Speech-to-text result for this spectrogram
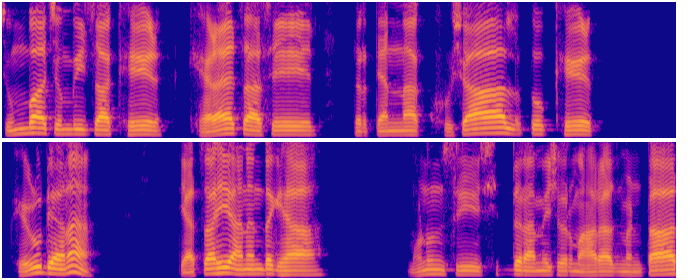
चुंबाचुंबीचा खेळ खेळायचा असेल तर त्यांना खुशाल तो खेळ खेळू द्या ना. त्याचाही आनंद घ्या. म्हणून श्री सिद्धरामेश्वर महाराज म्हणतात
